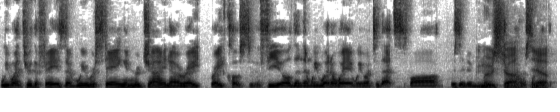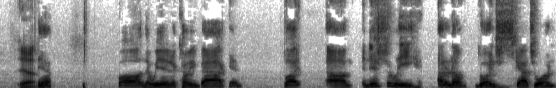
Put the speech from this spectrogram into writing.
We went through the phase of we were staying in Regina, right, right close to the field, and then we went away. We went to that spa. Was it in Moose Jaw. Yeah. Yeah. Yeah. ball, and then we ended up coming back. And but um, initially, I don't know, going to Saskatchewan,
